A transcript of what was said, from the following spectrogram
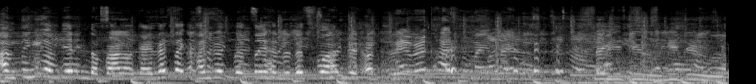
I'm thinking of getting the bottle, guys. That's like hundred plus three hundred. That's four hundred on. I work hard for my money. No, you do, you do.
